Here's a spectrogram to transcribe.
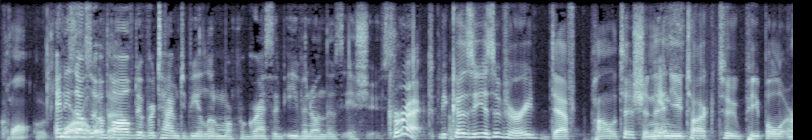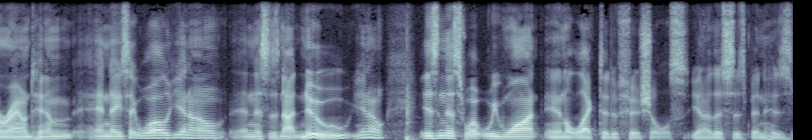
qual- And he's also with that. evolved over time to be a little more progressive, even on those issues. Correct, because he is a very deft politician. And you talk to people around him, and they say, well, you know, and this is not new, you know, isn't this what we want in elected officials? You know, this has been his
